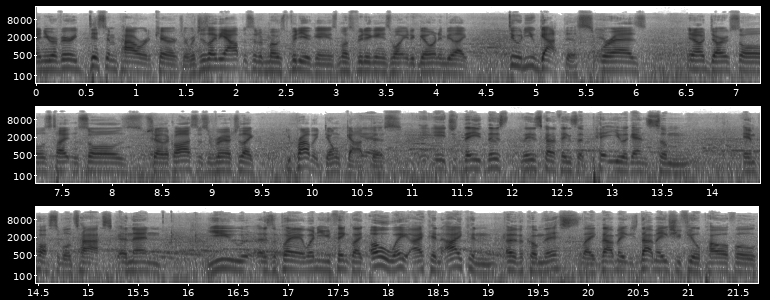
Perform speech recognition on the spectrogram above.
and you're a very disempowered character, which is like the opposite of most video games. Most video games want you to go in and be like, dude, you got this. Whereas, you know, Dark Souls, Titan Souls, Shadow of the Colossus are very much like, you probably don't got yeah. this. It, it, they, those, those kind of things that pit you against some impossible task, and then you as a player, when you think like, oh wait, I can, I can overcome this, like that makes that makes you feel powerful,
